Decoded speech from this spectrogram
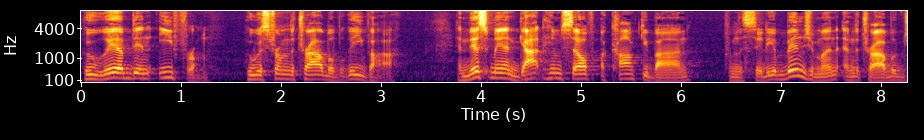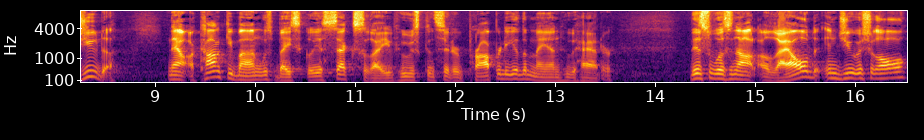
who lived in Ephraim who was from the tribe of Levi. And this man got himself a concubine from the city of Benjamin and the tribe of Judah. Now, a concubine was basically a sex slave who was considered property of the man who had her. This was not allowed in Jewish law,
